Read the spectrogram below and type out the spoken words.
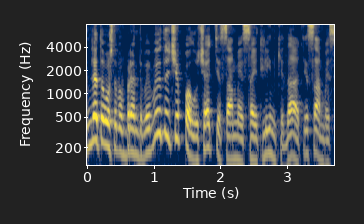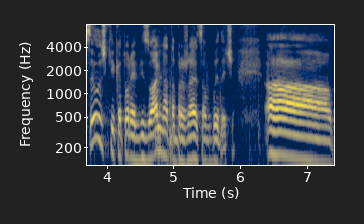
для того, чтобы в брендовой выдаче получать те самые сайт-линки, да, те самые ссылочки, которые визуально отображаются в выдаче. А,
